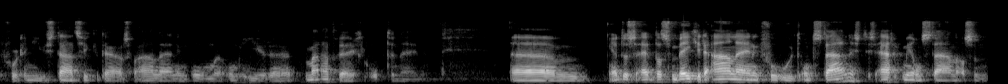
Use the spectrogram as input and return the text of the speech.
voor de nieuwe staatssecretaris voor aanleiding om, uh, om hier uh, maatregelen op te nemen. Um, ja, dus, dat is een beetje de aanleiding voor hoe het ontstaan is. Het is eigenlijk meer ontstaan als een,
